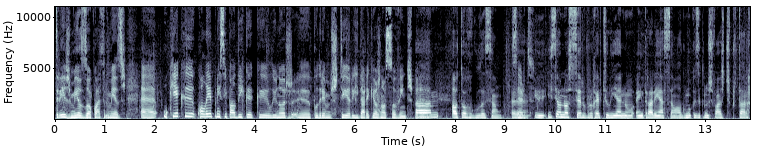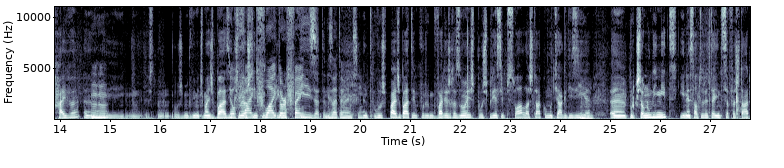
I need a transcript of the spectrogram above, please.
3 meses ou 4 meses. Uh, o que é que, qual é a principal dica que Leonor uh, poderemos ter e dar aqui aos nossos ouvintes para um Autorregulação. Certo. Uh, isso é o nosso cérebro reptiliano a entrar em ação. Alguma coisa que nos faz despertar raiva uh, uhum. e, e, os movimentos mais básicos. É o fight, flight or faint. Exatamente. Exatamente sim. Os pais batem por várias razões, por experiência pessoal, lá está, como o Tiago dizia, uhum. uh, porque estão no limite e nessa altura têm de se afastar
